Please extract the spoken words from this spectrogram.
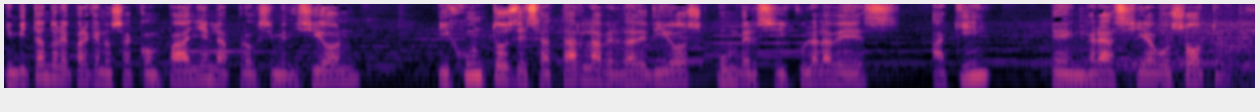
invitándole para que nos acompañe en la próxima edición y juntos desatar la verdad de Dios un versículo a la vez, aquí en Gracia a Vosotros.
